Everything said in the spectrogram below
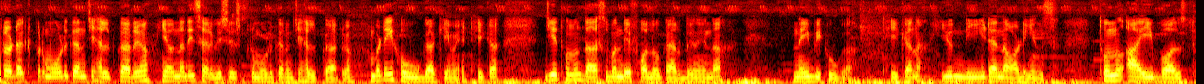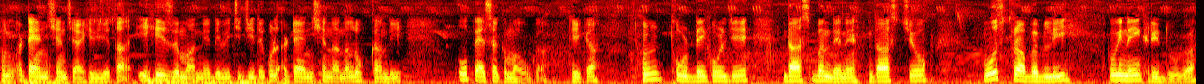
ਪ੍ਰੋਡਕਟ ਪ੍ਰਮੋਟ ਕਰਨ 'ਚ ਹੈਲਪ ਕਰ ਰਹੇ ਹੋ, ਜਾਂ ਉਹਨਾਂ ਦੀ ਸਰਵਿਸਿਜ਼ ਪ੍ਰਮੋਟ ਕਰਨ 'ਚ ਹੈਲਪ ਕਰ ਰਹੇ ਹੋ। ਬਟ ਇਹ ਹੋਊਗਾ ਕਿਵੇਂ, ਠੀਕ ਆ? ਜੇ ਤੁਹਾਨੂੰ 10 ਬੰਦੇ ਫੋਲੋ ਕਰਦੇ ਨੇ ਨਾ ਨਹੀਂ ਵਿਕੂਗਾ, ਠੀਕ ਆ ਨਾ? ਯੂ ਨੀਡ ਐਨ ਆਡੀਅנס ਤੁਹਾਨੂੰ ਆਈ ਬਾਲਸ ਤੁਹਾਨੂੰ ਅਟੈਂਸ਼ਨ ਚਾਹੀਦੀ ਹੈ, ਤਾਂ ਇਹ ਜ਼ਮਾਨੇ ਦੇ ਵਿੱਚ ਜਿਹਦੇ ਕੋਲ ਅਟੈਂਸ਼ਨ ਆ ਨਾ ਲੋਕਾਂ ਦੀ, ਉਹ ਪੈਸਾ ਕਮਾਊਗਾ, ਠੀਕ ਆ? ਹੁਣ ਤੁਹਾਡੇ ਕੋਲ ਜੇ 10 ਬੰਦੇ ਨੇ 10 ਚੋਂ ਮੋਸਟ ਪ੍ਰੋਬੇਬਲੀ ਕੋਈ ਨਹੀਂ ਖਰੀਦੂਗਾ।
